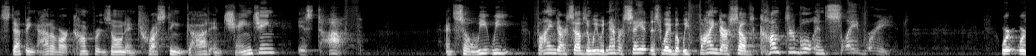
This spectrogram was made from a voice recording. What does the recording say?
Stepping out of our comfort zone and trusting God and changing is tough. And so we, we find ourselves, and we would never say it this way, but we find ourselves comfortable in slavery. We're, we're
